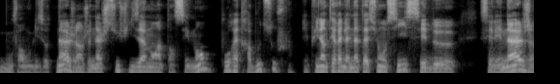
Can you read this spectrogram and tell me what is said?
ou, enfin, ou les autres nagent, hein, je nage suffisamment intensément pour être à bout de souffle. Et puis l'intérêt de la natation aussi, c'est de, c'est les nages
